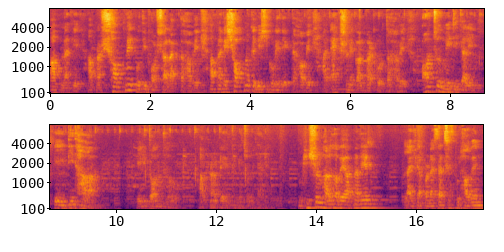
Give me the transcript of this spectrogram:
আপনাকে, আপনার স্বপ্নের প্রতি ভরসা রাখতে হবে। আপনাকে স্বপ্নকে বেশি করে দেখতে হবে আর অ্যাকশনে কনভার্ট করতে হবে। অটোমেটিক্যালি এই দ্বিধা, এই দ্বন্দ্ব আপনার ব্রেন থেকে চলে যাবে। ভীষণ ভালো হবে আপনাদের। লাইফে আপনারা সাকসেসফুল হবেন।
